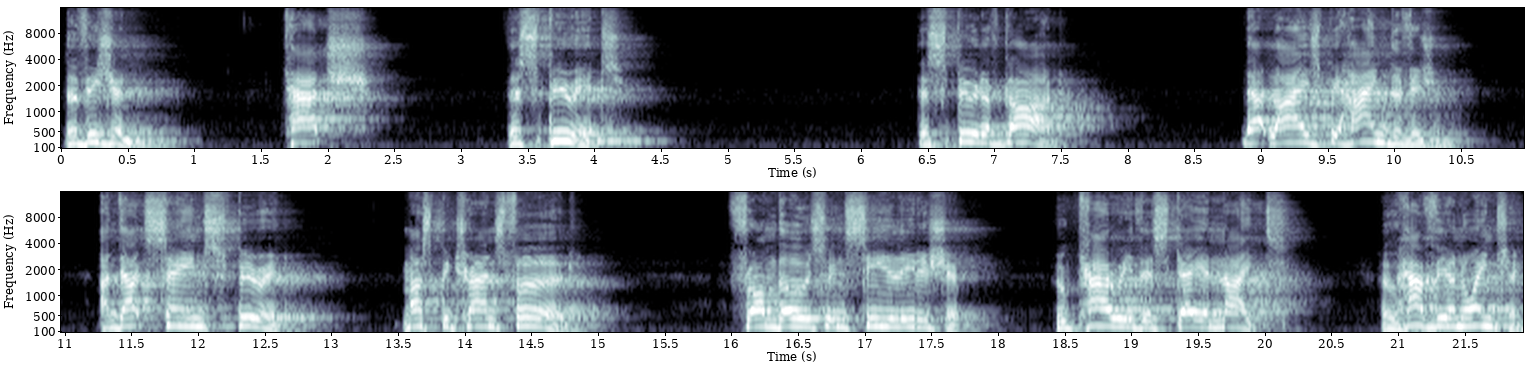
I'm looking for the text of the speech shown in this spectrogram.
the vision, catch the spirit, the spirit of God that lies behind the vision. And that same spirit must be transferred from those in senior leadership who carry this day and night, who have the anointing.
